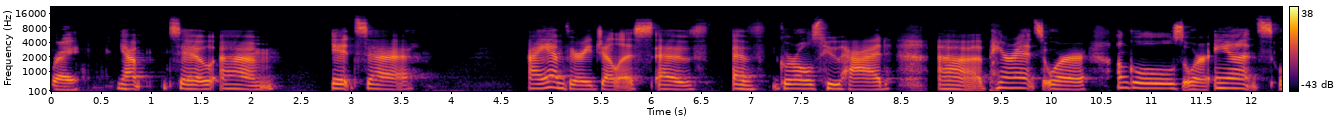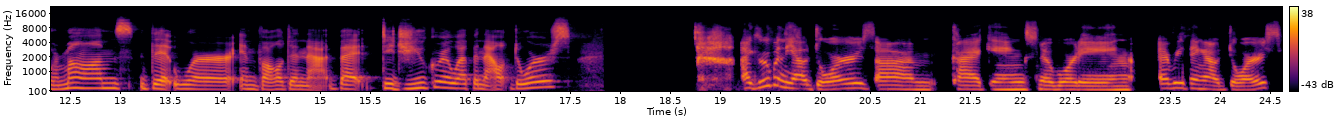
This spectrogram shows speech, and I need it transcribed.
Right. Yep. So um, it's uh, I am very jealous of of girls who had uh, parents or uncles or aunts or moms that were involved in that. But did you grow up in the outdoors? I grew up in the outdoors, um, kayaking, snowboarding, everything outdoors.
